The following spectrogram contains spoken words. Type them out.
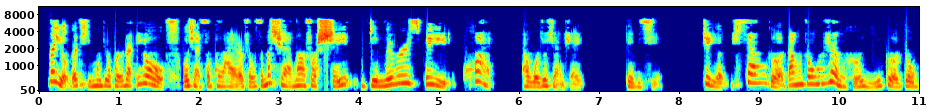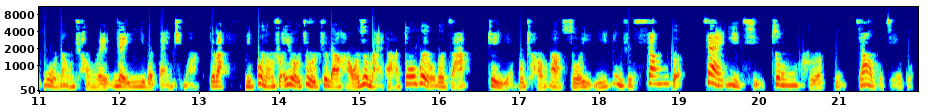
那有的题目就会问，哎呦，我选 supplier 的时候怎么选呢？说谁 delivery speed 快，哎，我就选谁。对不起。这个三个当中任何一个都不能成为唯一的 benchmark，对吧？你不能说，哎呦，就是质量好，我就买它，多贵我都砸，这也不成啊。所以一定是三个在一起综合比较的结果。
